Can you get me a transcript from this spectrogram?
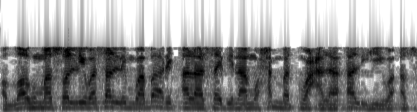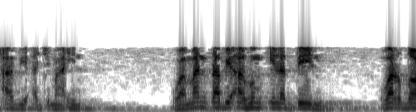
Allahumma salli wa sallim wa barik ala sayyidina Muhammad wa ala alihi wa ashabi ajmain. Wa man tabi'ahum ila din warda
